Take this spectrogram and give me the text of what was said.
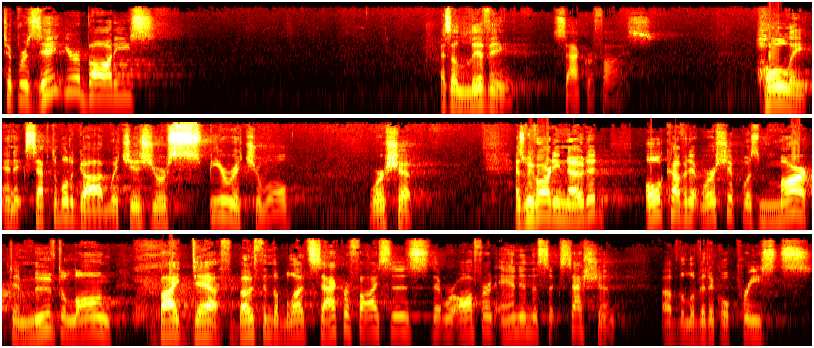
to present your bodies as a living sacrifice holy and acceptable to God, which is your spiritual worship. As we've already noted, Old covenant worship was marked and moved along by death, both in the blood sacrifices that were offered and in the succession of the Levitical priests.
